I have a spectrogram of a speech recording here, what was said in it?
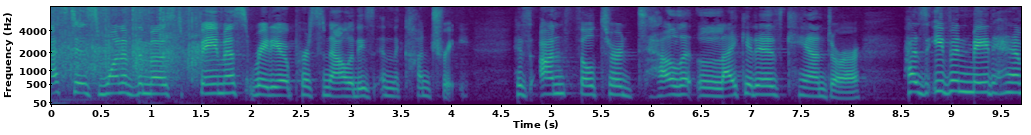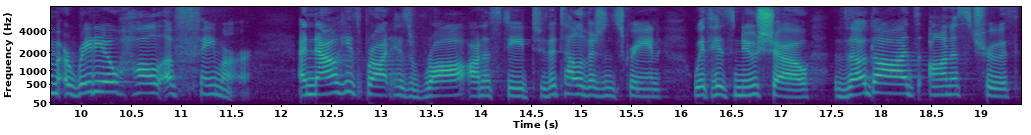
Guest is one of the most famous radio personalities in the country. His unfiltered, tell it like it is candor has even made him a Radio Hall of Famer. And now he's brought his raw honesty to the television screen with his new show, The God's Honest Truth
